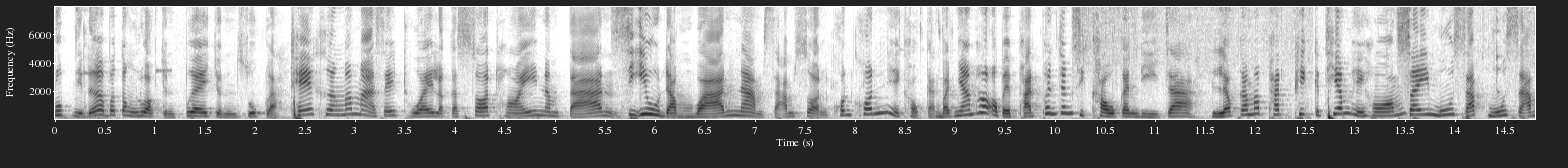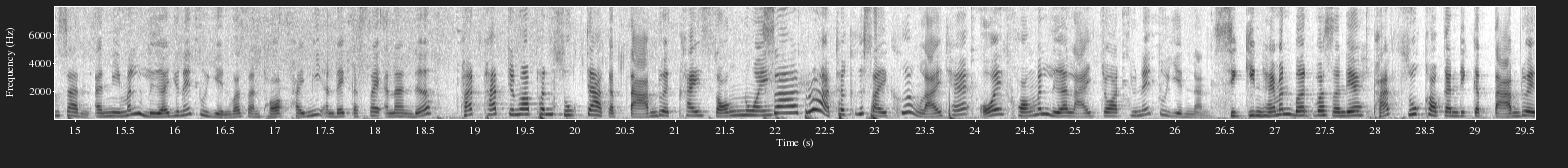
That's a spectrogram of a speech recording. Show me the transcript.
รุบๆนี่เด้อบ่ต้องลวกจนเปื่อยจนสุกล่ะ เทเครื่องมาม่าใส่ถ้วย แล้วก็ซอสหอยน้ำตาลซีอิ๊วดำหวานน้ำสามส่อนคนๆให้เข้ากัน บัดยามเฮาเอาไปพัดเพิ่นจังสิเข้ากันดีจ้า แล้วก็มาพัดพริกกระเทียมให้หอม ใส่หมูสับหมูสามสัน อันนี้มันเหลืออยู่ในตู้เย็นว่าสันเถาะไผมีอันใดก็ใส่อันนั้นเด้อ พัดพัดจนว่าเพิ่นสุกจ้ากับตามด้วยไข่สองหน่วยซาร่าเธอคือใส่เครื่องหลายแท้โอ้ยของมันเหลือหลายจอดอยู่ในตู้เย็นนั่นสิกินให้มันเบิดว่าสันเดพัดสุกเข้ากันดีกระตามด้วย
